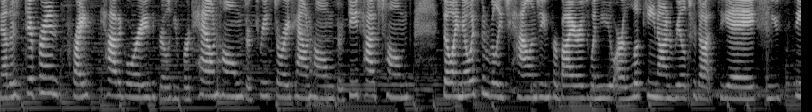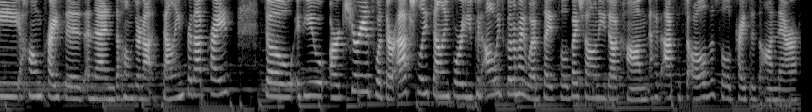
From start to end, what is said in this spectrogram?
Now there's different price categories if you're looking for townhomes or three-story townhomes or detached homes. So I know it's been really challenging for buyers when you are looking on realtor.ca and you you see home prices and then the homes are not selling for that price. So if you are curious what they're actually selling for, you can always go to my website, soldbyshalini.com. I have access to all of the sold prices on there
